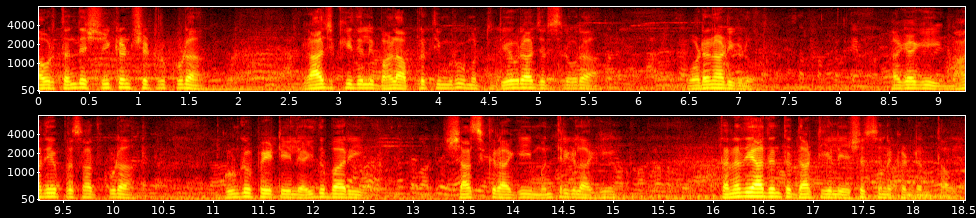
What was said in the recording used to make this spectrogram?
ಅವ್ರ ತಂದೆ ಶ್ರೀಕಂಠ ಶೆಟ್ಟರು ಕೂಡ ರಾಜಕೀಯದಲ್ಲಿ ಬಹಳ ಅಪ್ರತಿಮರು ಮತ್ತು ದೇವರಾಜ ಅರಸರವರ ಒಡನಾಡಿಗಳು. ಹಾಗಾಗಿ ಮಹಾದೇವ ಪ್ರಸಾದ್ ಕೂಡ ಗುಂಡ್ಲುಪೇಟೆಯಲ್ಲಿ ಐದು ಬಾರಿ ಶಾಸಕರಾಗಿ, ಮಂತ್ರಿಗಳಾಗಿ, ತನ್ನದೇ ಆದಂಥ ದಾಟಿಯಲ್ಲಿ ಯಶಸ್ಸನ್ನು ಕಂಡಂಥವ್ರು.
